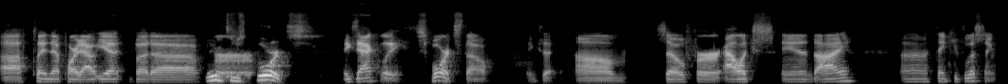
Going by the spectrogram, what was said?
planned that part out yet, but uh, for, some sports. Exactly, sports though. Exactly. Um, so for Alex and I, uh, thank you for listening.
